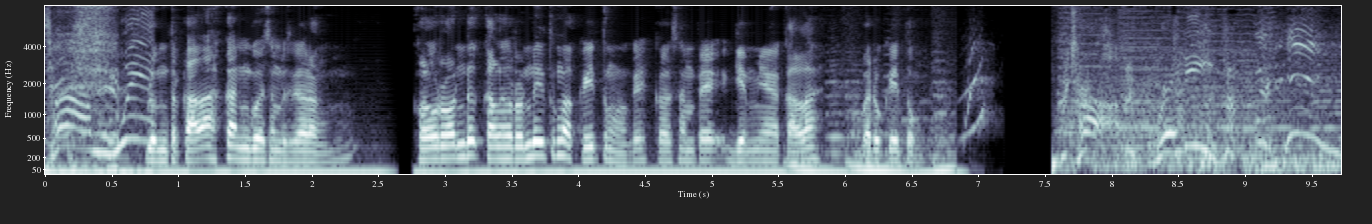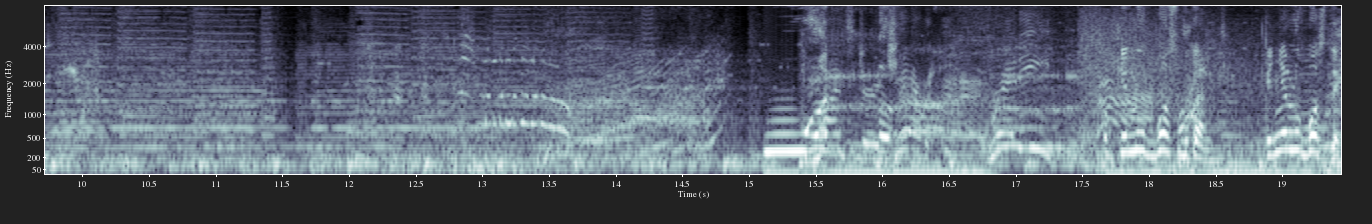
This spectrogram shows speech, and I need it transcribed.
Tom wins. Belum terkalahkan gue sampai sekarang. Kalau ronde, kalau ronde itu nggak kehitung, oke? Kalau sampai gamenya kalah, baru kehitung. Tom, ready? Monster Jerry, ready? Oke lu bos bukan? Kayaknya lu bos deh.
